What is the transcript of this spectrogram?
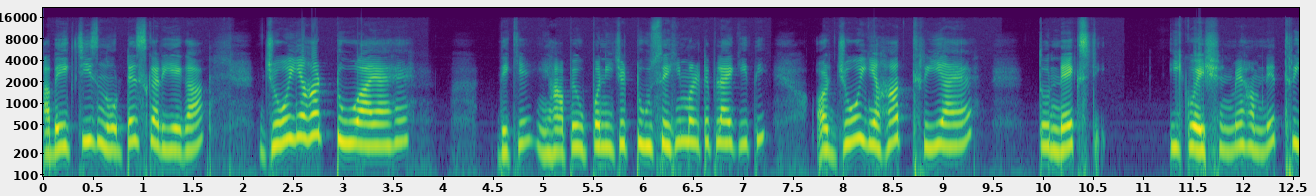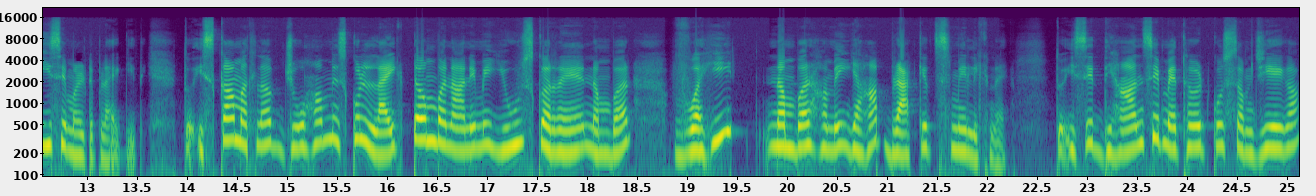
अब एक चीज़ नोटिस करिएगा, जो यहाँ टू आया है, देखिए, यहाँ पे ऊपर नीचे टू से ही मल्टीप्लाई की थी, और जो यहाँ थ्री आया है तो नेक्स्ट इक्वेशन में हमने थ्री से मल्टीप्लाई की थी। तो इसका मतलब जो हम इसको लाइक like टर्म बनाने में यूज़ कर रहे हैं नंबर वही नंबर हमें यहाँ ब्रैकेट्स में लिखना है। तो इसे ध्यान से मेथड को समझिएगा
